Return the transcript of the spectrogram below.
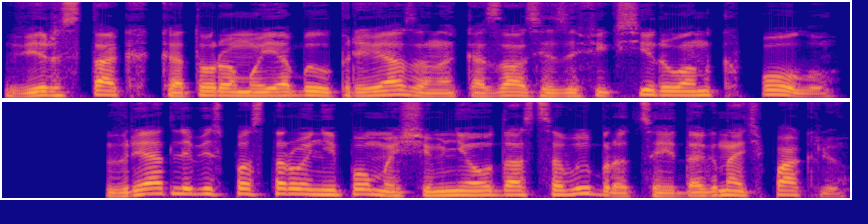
Верстак, к которому я был привязан, оказался зафиксирован к полу. Вряд ли без посторонней помощи мне удастся выбраться и догнать паклю.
